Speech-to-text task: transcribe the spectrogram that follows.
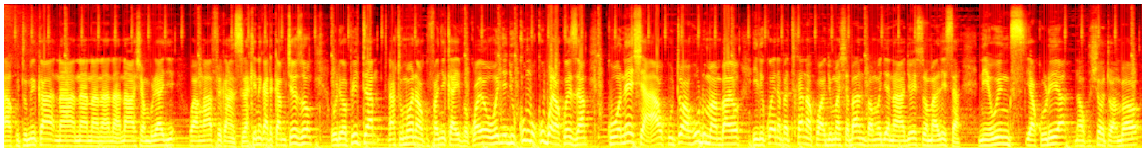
uh, kutumika na na na, na, na, na washambuliaji wa Young Africans, lakini katika mchezo uliopita tumeona kufanyika hivyo. Kwa hiyo wenye jukumu kubwa la kuweza kuonesha au kutoa huduma ambayo ilikuwa inapatikana kwa Juma Shaban pamoja na Joyce Romalisa ni wings ya kulia na kushoto ambao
